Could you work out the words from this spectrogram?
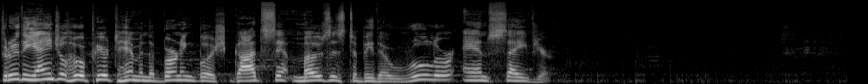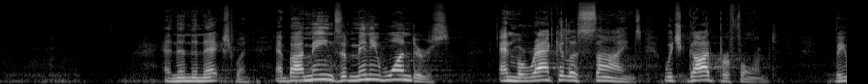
Through the angel who appeared to him in the burning bush, God sent Moses to be the ruler and savior. And then the next one and by means of many wonders and miraculous signs which God performed. Be,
